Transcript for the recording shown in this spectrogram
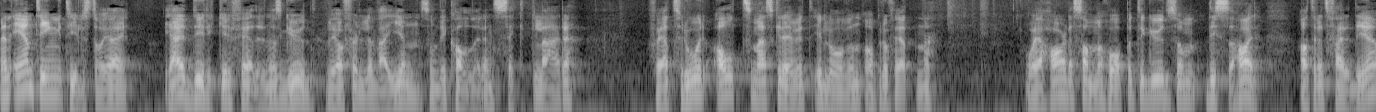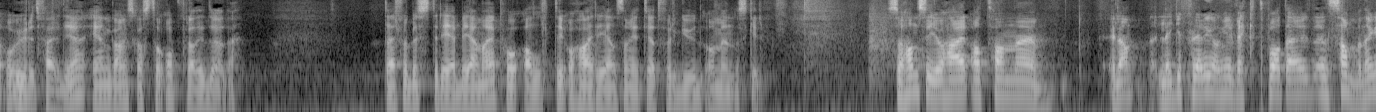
Men én ting tilstår jeg. Jeg dyrker fedrenes gud ved å følge veien, som de kaller en sektlære. For jeg tror alt som er skrevet i loven og profetene. Og jeg har det samme håpet til Gud som disse har, at rettferdige og urettferdige en gang skal stå opp fra de døde. Derfor bestreber jeg meg på alltid å ha ren samvittighet for Gud og mennesker. Så han sier jo her at han eh, eller han legger flere ganger vekt på at det er en sammenheng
